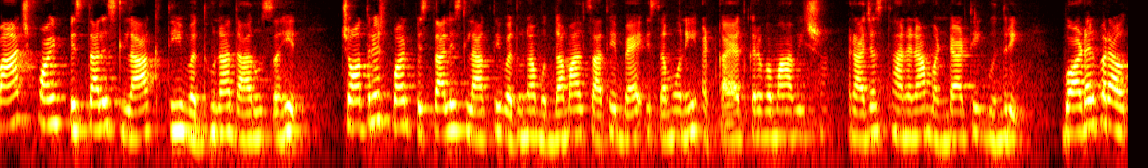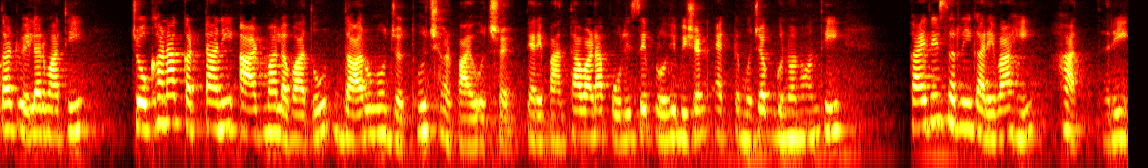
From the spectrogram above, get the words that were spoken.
પાંચ પોઈન્ટ પિસ્તાલીસ લાખથી વધુના દારૂ સહિત ચોત્રીસ પોઈન્ટ પિસ્તાલીસ લાખથી વધુના મુદ્દામાલ સાથે બે ઇસમોની અટકાયત કરવામાં આવી છે. રાજસ્થાનના મંડારથી ગુંદરી બોર્ડર પર આવતા ટ્રેલરમાંથી ચોખાના કટ્ટાની આડમાં લવાતો દારૂનો જથ્થો ઝડપાયો છે. ત્યારે પાંથાવાડા પોલીસે પ્રોહિબિશન એક્ટ મુજબ ગુનો નોંધી કાયદેસરની કાર્યવાહી હાથ ધરી.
